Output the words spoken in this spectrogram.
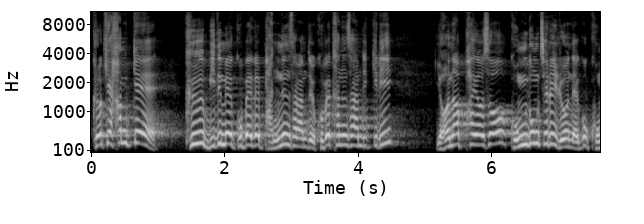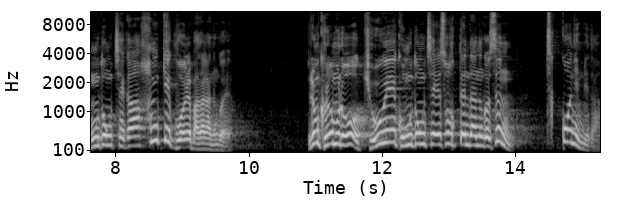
그렇게 함께 그 믿음의 고백을 받는 사람들, 고백하는 사람들끼리 연합하여서 공동체를 이루어내고 공동체가 함께 구원을 받아가는 거예요. 여러분, 그러므로 교회 공동체에 소속된다는 것은 특권입니다.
